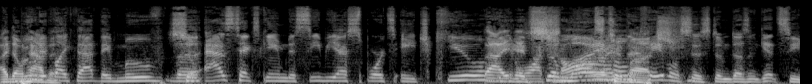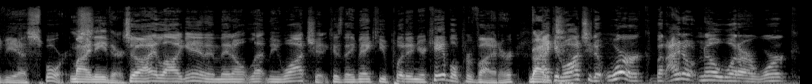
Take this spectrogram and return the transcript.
I don't booted have it. like that, they move the So- Aztecs game to CBS Sports HQ. You I- can it's watch so it all my It's right too much. cable system doesn't get CBS Sports. Mine either. So I log in and they don't let me watch it because they make you put in your cable provider. Right. I can watch it at work, but I don't know what our work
